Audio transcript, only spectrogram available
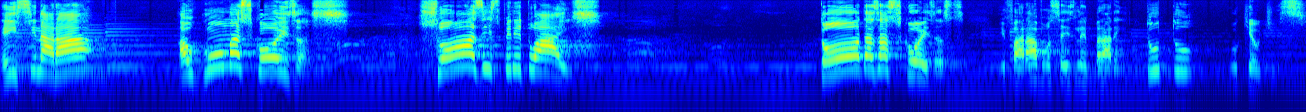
ensinará algumas coisas, só as espirituais todas as coisas e fará vocês lembrarem tudo o que eu disse.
